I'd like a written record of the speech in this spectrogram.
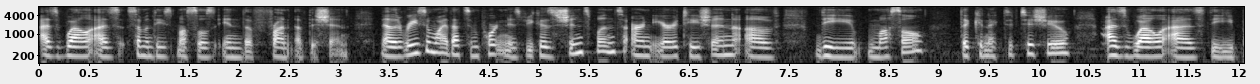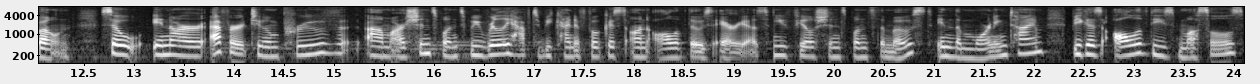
as well as some of these muscles in the front of the shin. Now the reason why that's important is because shin splints are an irritation of the muscle the connective tissue, as well as the bone. So, in our effort to improve um, our shin splints, we really have to be kind of focused on all of those areas. You feel shin splints the most in the morning time because all of these muscles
